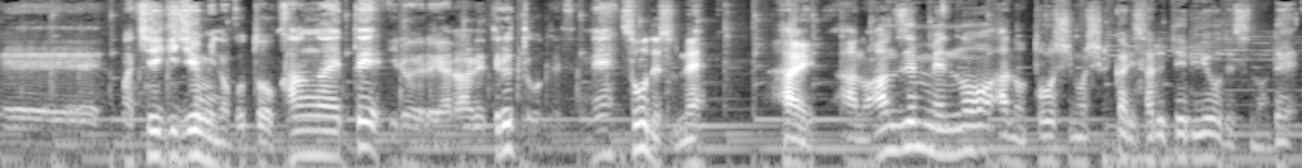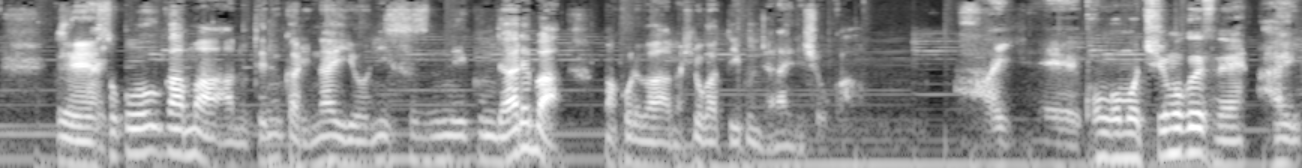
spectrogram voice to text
えーまあ、地域住民のことを考えていろいろやられてるってことですよね。そうですねはい、あの安全面のあの投資もしっかりされているようですので、えーはいそこが、まあ、あの手抜かりないように進んでいくんであれば、まあ、これはあの広がっていくんじゃないでしょうか。はい、えー今後も注目ですね。はい、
